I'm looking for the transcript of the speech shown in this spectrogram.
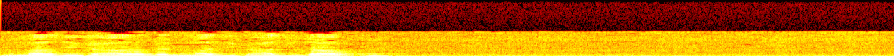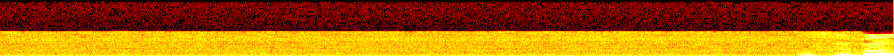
نمازی کا حال اور بے نمازی کا حال جدا ہوتا ہے۔ اس کے بعد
